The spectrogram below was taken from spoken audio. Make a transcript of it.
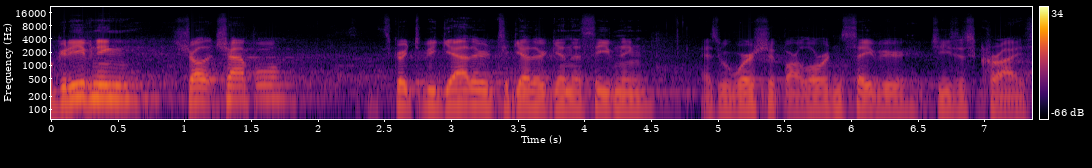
Well, good evening, Charlotte Chapel. It's great to be gathered together again this evening as we worship our Lord and Savior, Jesus Christ.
